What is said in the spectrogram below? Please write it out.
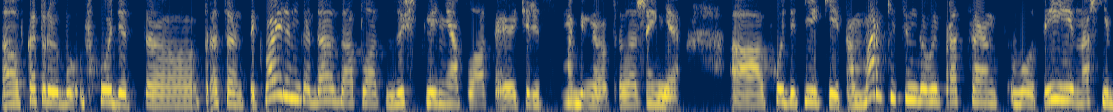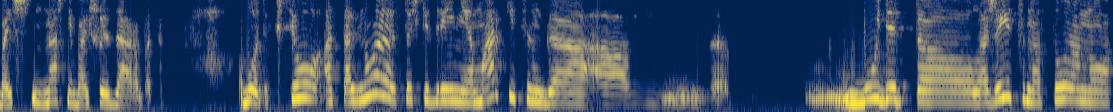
в которую входят проценты эквайринга да, за оплату, за осуществление оплаты через мобильное приложение, входит некий там маркетинговый процент, вот, и наш небольшой, наш небольшой заработок. Вот, все остальное с точки зрения маркетинга будет ложиться на сторону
